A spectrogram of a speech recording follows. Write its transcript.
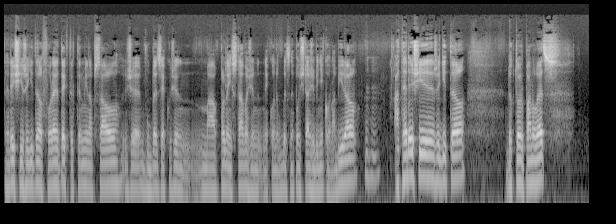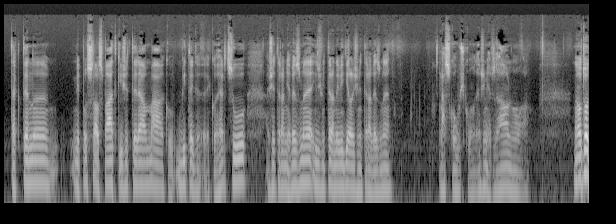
tehdejší ředitel Foretek, tak ten mi napsal, že vůbec jakože má plný stav a že jako vůbec nepočítá, že by někoho nabíral. Mm-hmm. A tehdejší ředitel, doktor Panovec, tak ten mi poslal zpátky, že teda má jako úbytek jako herců a že teda mě vezme, i když mi teda neviděl, že mě teda vezme na zkoušku. Takže mě vzal, no a No toho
